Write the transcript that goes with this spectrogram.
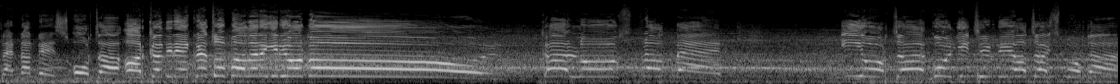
Fernandez orta arka direk ve top ağlara giriyor. Gol! Carlos Strandberg. İyi orta gol getirdi Hatay Spor'da.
